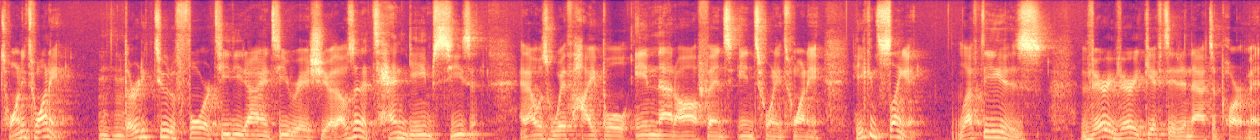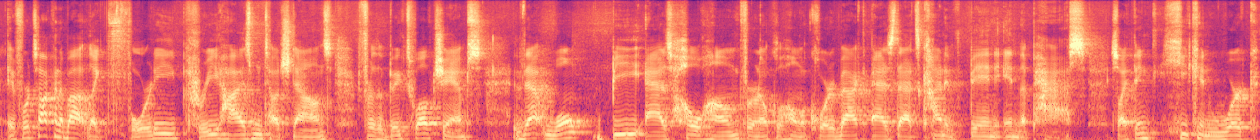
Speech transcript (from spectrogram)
2020, mm-hmm. 32 to 4 TD to INT ratio. That was in a 10 game season. And that was with Heupel in that offense in 2020. He can sling it. Lefty is very, very gifted in that department. If we're talking about like 40 pre Heisman touchdowns for the Big 12 champs, that won't be as ho hum for an Oklahoma quarterback as that's kind of been in the past. So I think he can work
